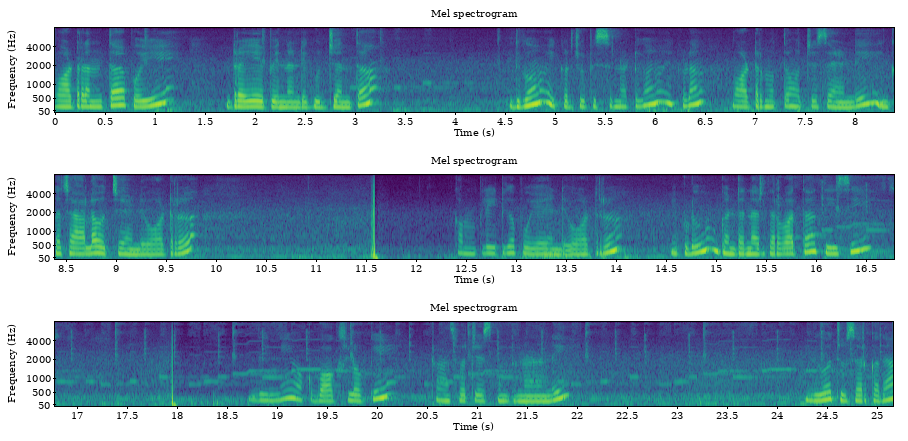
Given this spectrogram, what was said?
వాటర్ అంతా పోయి డ్రై అయిపోయిందండి గుజ్జంతా. ఇదిగో ఇక్కడ చూపిస్తున్నట్టుగా ఇక్కడ వాటర్ మొత్తం వచ్చేసాయండి. ఇంకా చాలా వచ్చాయండి వాటర్. కంప్లీట్గా పోయాయండి వాటర్. ఇప్పుడు గంటన్నర తర్వాత తీసి దీన్ని ఒక బాక్స్లోకి ట్రాన్స్ఫర్ చేసుకుంటున్నానండి. ఇదిగో చూసారు కదా.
